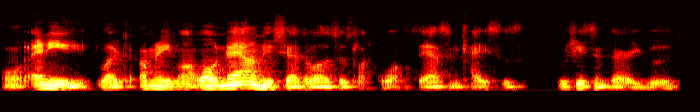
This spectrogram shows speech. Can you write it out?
or any like I mean like well now New South Wales is like what a thousand cases, which isn't very good.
